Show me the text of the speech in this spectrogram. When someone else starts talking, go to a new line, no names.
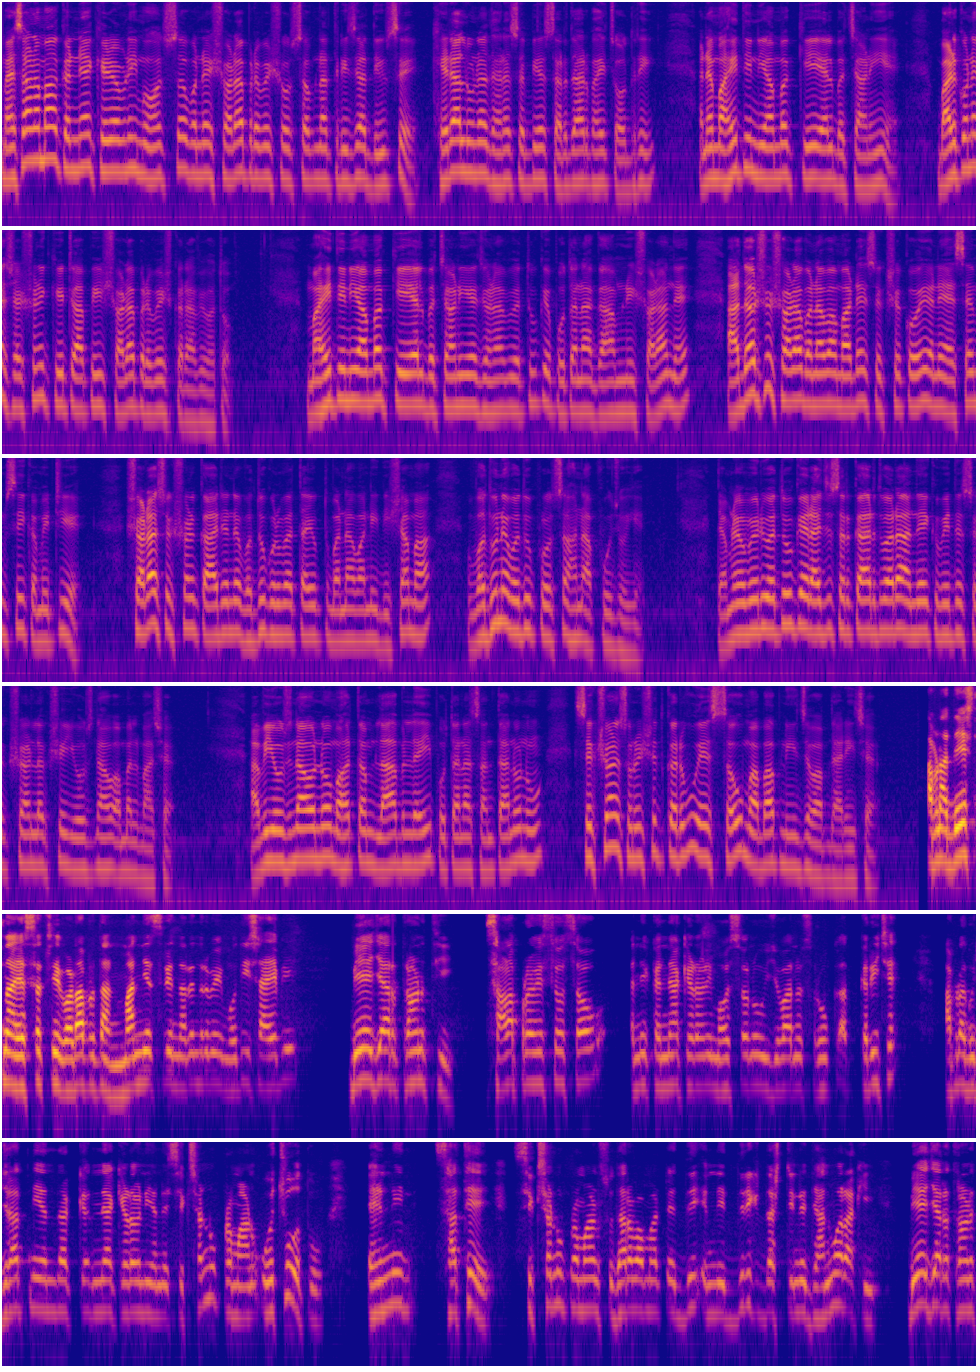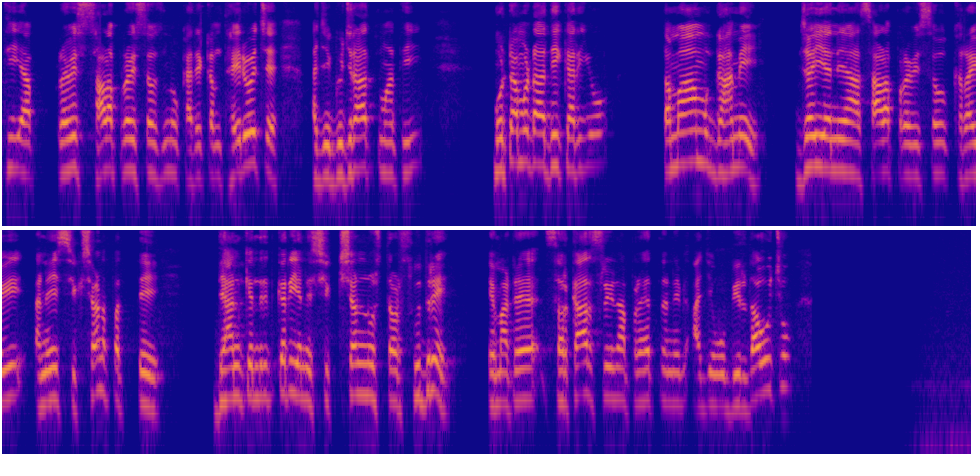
મહેસાણામાં કન્યા કેળવણી મહોત્સવ અને શાળા પ્રવેશોત્સવના ત્રીજા દિવસે ખેરાલુના ધારાસભ્ય સરદારભાઈ ચૌધરી અને માહિતી નિયામક કે એલ બચાણીએ બાળકોને શૈક્ષણિક કીટ આપી શાળા પ્રવેશ કરાવ્યો હતો. માહિતી નિયામક કે એલ બચાણીએ જણાવ્યું હતું કે પોતાના ગામની શાળાને આદર્શ શાળા બનાવવા માટે શિક્ષકોએ અને એસએમસી કમિટીએ શાળા શિક્ષણ કાર્યને વધુ ગુણવત્તાયુક્ત બનાવવાની દિશામાં વધુને વધુ પ્રોત્સાહન આપવું જોઈએ. તેમણે ઉમેર્યું હતું કે રાજ્ય સરકાર દ્વારા અનેકવિધ શિક્ષણલક્ષી યોજનાઓ અમલમાં છે. આવી યોજનાઓનો મહત્તમ લાભ લઈ પોતાના સંતાનોનું શિક્ષણ સુનિશ્ચિત કરવું એ સૌ મા બાપની જવાબદારી છે.
આપણા દેશના યશસ્વી વડાપ્રધાન માન્ય શ્રી નરેન્દ્રભાઈ મોદી સાહેબે બે હજાર ત્રણથી શાળા પ્રવેશોત્સવ અને કન્યા કેળવણી મહોત્સવનું ઉજવવાનું શરૂઆત કરી છે. આપણા ગુજરાતની અંદર કન્યા કેળવણી અને શિક્ષણનું પ્રમાણ ઓછું હતું. એની સાથે શિક્ષણનું પ્રમાણ સુધારવા માટે એમની દીર્ઘ દ્રષ્ટિને ધ્યાનમાં રાખી બે હજાર ત્રણથી આ પ્રવેશ શાળા પ્રવેશોત્સવનો કાર્યક્રમ થઈ રહ્યો છે. આજે ગુજરાતમાંથી મોટા મોટા અધિકારીઓ તમામ ગામે જઈ અને આ શાળા પ્રવેશો કરાવી અને શિક્ષણ પ્રત્યે ધ્યાન કેન્દ્રિત કરી અને શિક્ષણનું સ્તર સુધરે એ માટે સરકારશ્રીના પ્રયત્નને આજે હું બિરદાવું છું.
